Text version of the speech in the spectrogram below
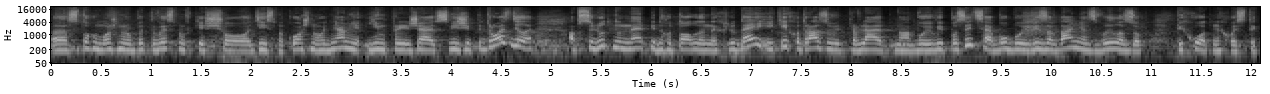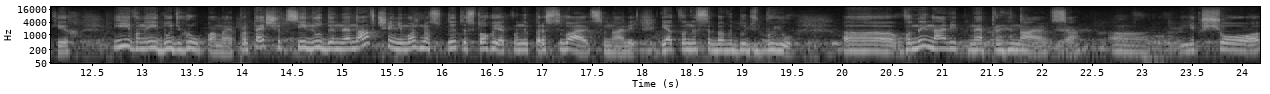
Е, З того можна робити висновки, що дійсно кожного дня їм приїжджають свіжі підрозділи абсолютно непідготовлених людей, яких одразу відправляють на бойові позиції або бойові завдання з вилазок піхотних, ось таких. І вони йдуть групами. Про те, що ці люди не навчені, можна судити з того, як вони пересуваються, навіть як вони себе ведуть в бою. Е, Вони навіть не пригинаються. Е, Якщо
